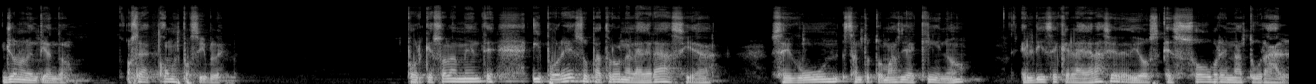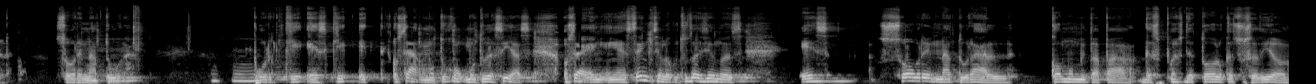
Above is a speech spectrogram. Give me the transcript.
yo no lo entiendo. O sea, ¿cómo es posible? Porque solamente, y por eso, patrona, la gracia, según Santo Tomás de Aquino, él dice que la gracia de Dios es sobrenatural, sobrenatural. Porque es que, o sea, como tú, como tú decías, o sea, en, esencia lo que tú estás diciendo es, es sobrenatural como mi papá, después de todo lo que sucedió,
